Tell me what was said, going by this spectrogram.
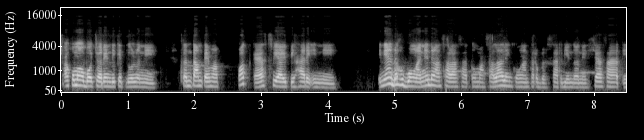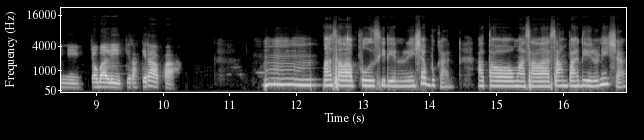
aku mau bocorin dikit dulu nih tentang tema podcast VIP hari ini. Ini ada hubungannya dengan salah satu masalah lingkungan terbesar di Indonesia saat ini. Coba Li, kira-kira apa? Hmm, masalah polusi di Indonesia bukan? Atau masalah sampah di Indonesia?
